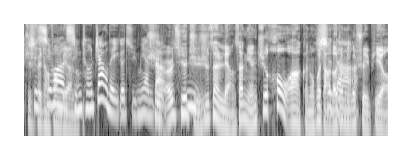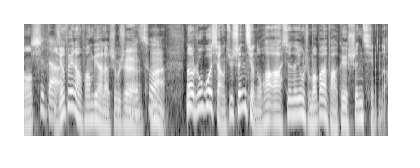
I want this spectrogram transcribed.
是希望形成这样的一个局面的。而且只是在两三年之后。后啊，可能会达到这么一个水平，是的，已经非常方便了，是不是？没错。那如果想去申请的话啊，现在用什么办法可以申请呢？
